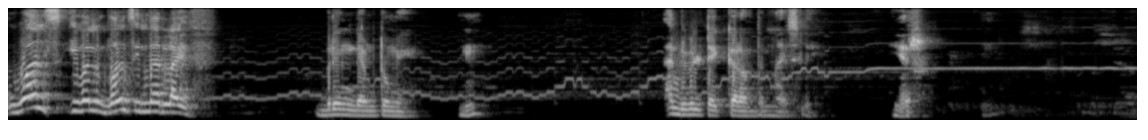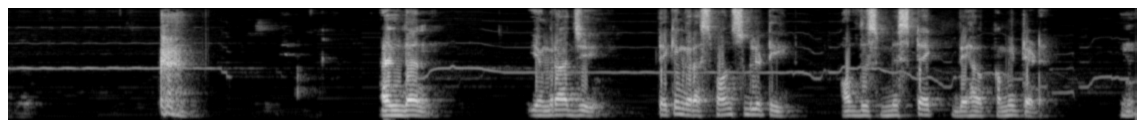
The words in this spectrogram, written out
once, even once in their life, bring them to me. Hmm? And we will take care of them nicely here. and then Yamraji taking responsibility of this mistake they have committed. Hmm?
